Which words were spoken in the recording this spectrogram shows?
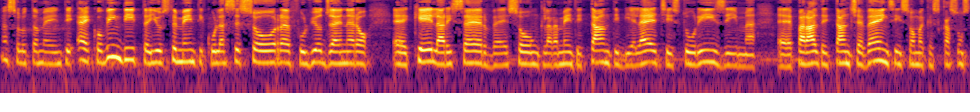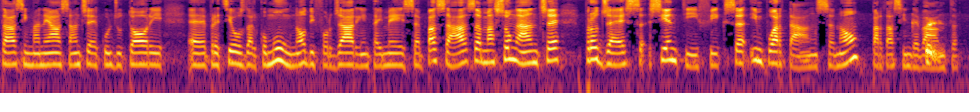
Assolutamente. Ecco, vi indite giustamente con l'assessore Fulvio Genero eh, che la riserve sono chiaramente tanti bieleci, turism, eh, per altri tanti eventi, insomma, che sono stati in maneas anche con giutori eh, preziosi dal comune, no? di forgiare in taimes passas, ma sono anche progetti scientifici importanti, no? Partassi in devant. Sì.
